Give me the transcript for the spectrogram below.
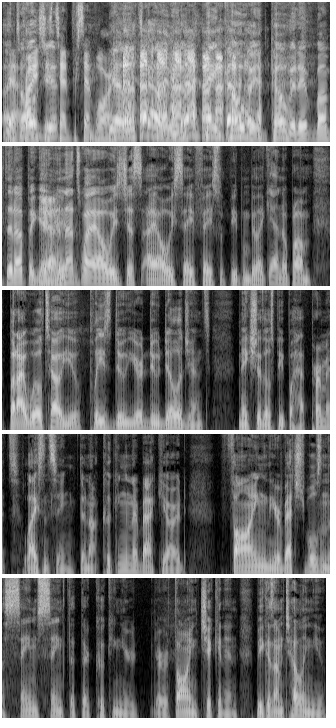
I Yeah. told Price you." is ten percent more. yeah, let's go. You know, hey, COVID, COVID, it bumped it up again, Yeah. and that's why I always just I always say face with people and be like, yeah, no problem. But I will tell you, please do your due diligence. Make sure those people have permits, licensing. They're not cooking in their backyard, thawing your vegetables in the same sink that they're cooking your or thawing chicken in. Because I'm telling you,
